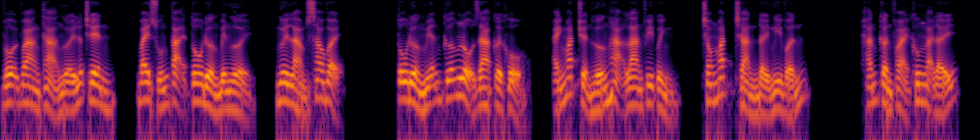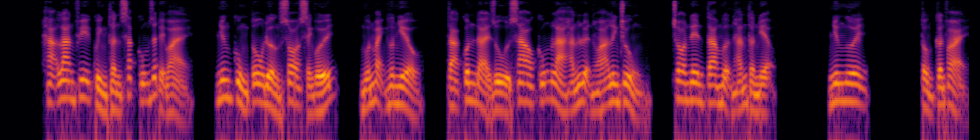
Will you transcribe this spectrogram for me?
vội vàng thả người lướt trên, bay xuống tại tô đường bên người, ngươi làm sao vậy? Tô đường miễn cưỡng lộ ra cơi khổ, ánh mắt chuyển hướng hạ lan phi quỳnh trong mắt tràn đầy nghi vấn. Hắn cần phải không ngại đấy. Hạ lan phi quỳnh thần sắc cũng rất để hoài nhưng cùng tô đường so sánh với, muốn mạnh hơn nhiều, tạ quân đài dù sao cũng là hắn luyện hóa linh chủng, cho nên ta mượn hắn thần niệm. Nhưng ngươi, tổng cân phải.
